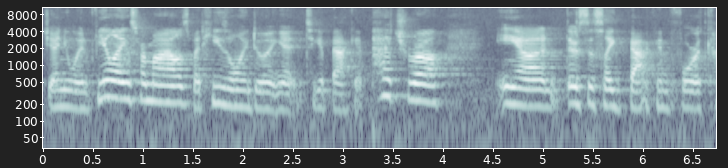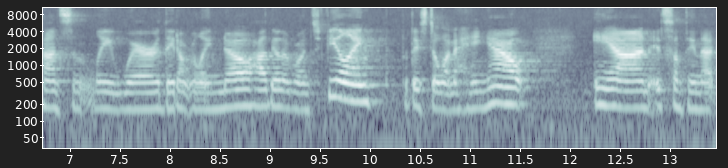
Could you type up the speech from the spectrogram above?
genuine feelings for Miles, but he's only doing it to get back at Petra and there's this like back and forth constantly where they don't really know how the other one's feeling but they still want to hang out. And it's something that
